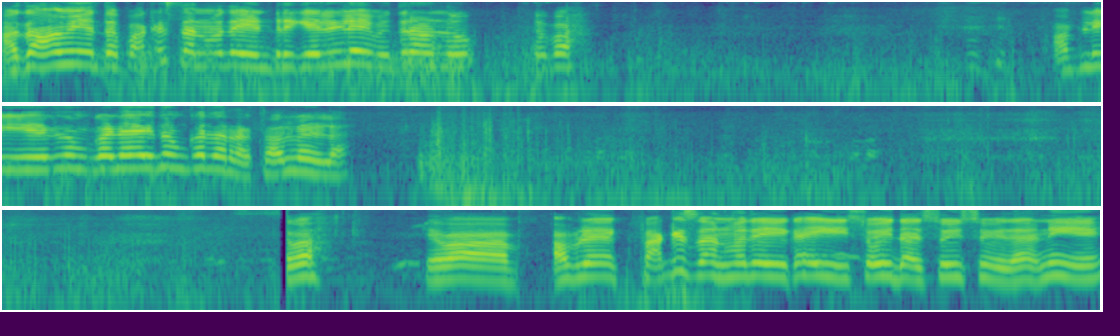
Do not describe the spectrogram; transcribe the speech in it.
आता आम्ही आता पाकिस्तानमध्ये एंट्री केलेली आहे मित्रांनो. हे आपली एकदम गण्या एकदम खतरनाक चाललेला वा तेव्हा आपल्या पाकिस्तानमध्ये काही सुविधा सोयी सुविधा नाही आहे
